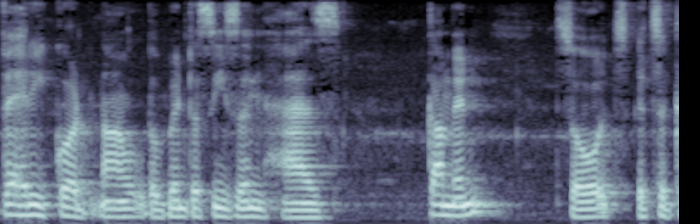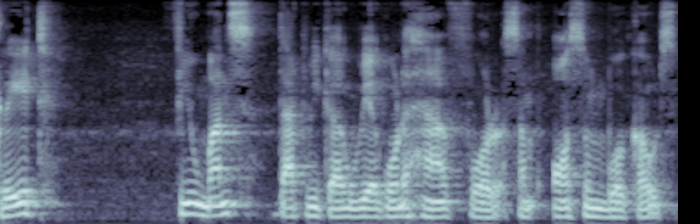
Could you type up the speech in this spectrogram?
very good now. The winter season has come in. So it's it's a great few months that we can, we are going to have for some awesome workouts.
